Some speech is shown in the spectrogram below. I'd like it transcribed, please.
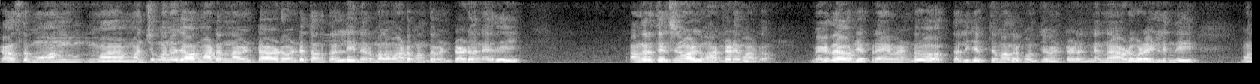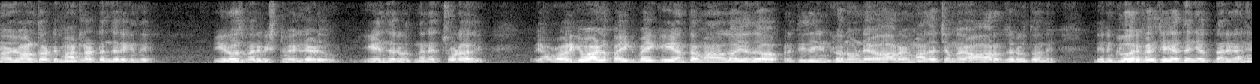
కాస్త మోహన్ మా మంచు మనోజ్ ఎవరి మాట అన్నా వింటాడు అంటే తన తల్లి నిర్మల మాట కొంత వింటాడు అనేది అందరూ తెలిసిన వాళ్ళు మాట్లాడే మాట. మిగతా ఎవరు చెప్పినా ఏమేంటో తల్లి చెప్తే మాత్రం కొంచెం వింటాడు. నిన్న ఆవిడ కూడా వెళ్ళింది మనోజ్ వాళ్ళతోటి మాట్లాడడం జరిగింది. ఈరోజు మరి విష్ణు వెళ్ళాడు. ఏం జరుగుతుందనేది చూడాలి. ఎవరికి వాళ్ళు పైకి పైకి అంతా మాలో ఏదో ప్రతిదీ ఇంట్లోనే ఉండే వ్యవహారం మాదో చిన్న వ్యవహారం జరుగుతుంది. దీన్ని గ్లోరిఫై చేయొద్దని చెప్తున్నారు కానీ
